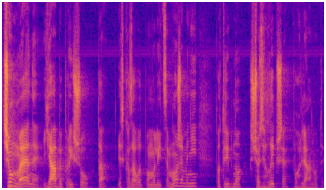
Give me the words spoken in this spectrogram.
чи в мене я би прийшов, та? І сказав, от помоліться, може мені потрібно щось глибше поглянути.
